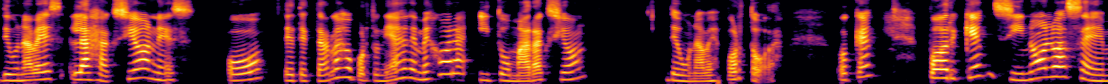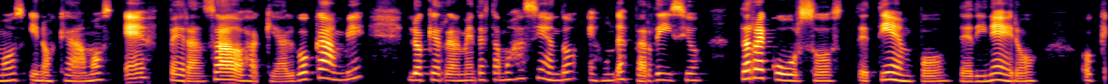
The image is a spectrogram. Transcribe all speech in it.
de una vez las acciones o detectar las oportunidades de mejora y tomar acción de una vez por todas. ¿Ok? Porque si no lo hacemos y nos quedamos esperanzados a que algo cambie, lo que realmente estamos haciendo es un desperdicio de recursos, de tiempo, de dinero, ¿ok?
